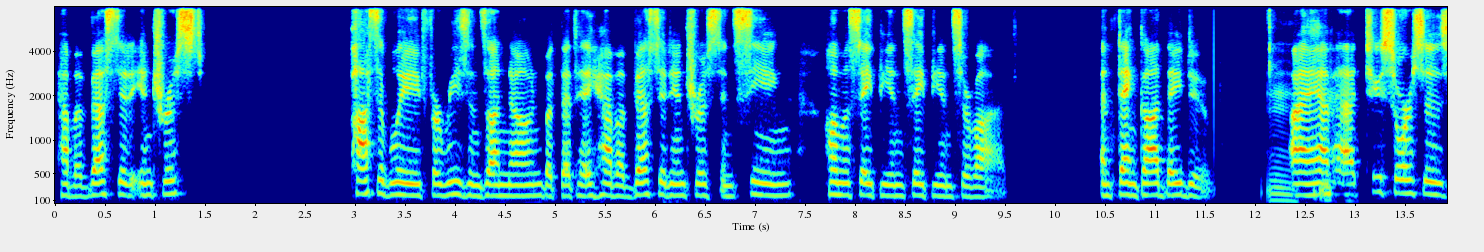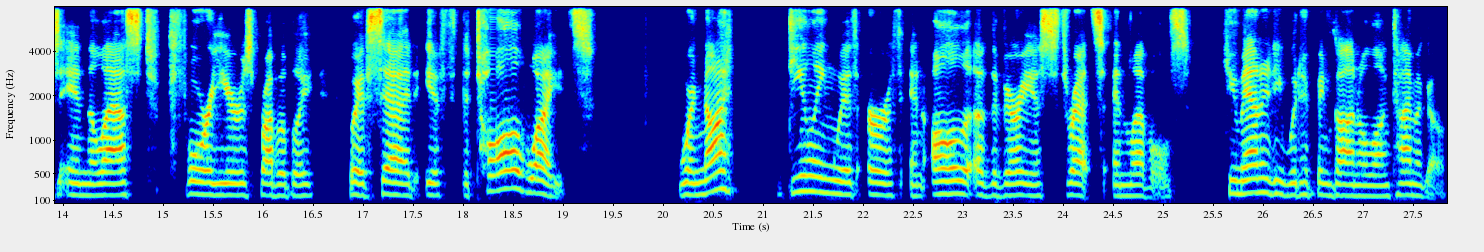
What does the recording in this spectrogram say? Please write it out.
have a vested interest, possibly for reasons unknown, but that they have a vested interest in seeing Homo sapiens sapiens survive. And thank God they do. Mm. I have had two sources in the last four years, probably, who have said if the tall whites were not dealing with Earth and all of the various threats and levels, humanity would have been gone a long time ago.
